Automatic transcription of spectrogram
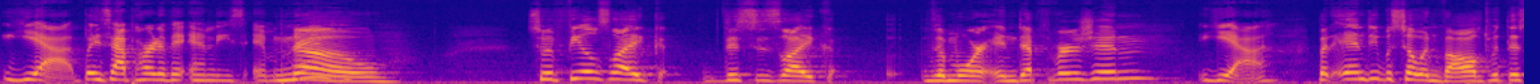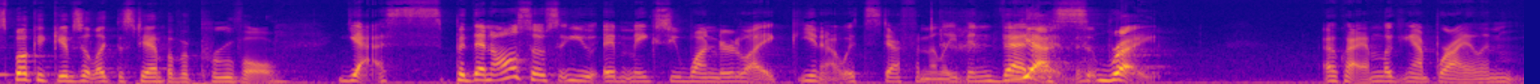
Yeah. But is that part of it Andy's imprint? no so it feels like this is like the more in-depth version Yeah. but andy was so involved with this book it gives it like the stamp of approval Yes. But then also so you it makes you wonder like, you know, it's definitely been vetted. yes right Okay, I'm looking at Brian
